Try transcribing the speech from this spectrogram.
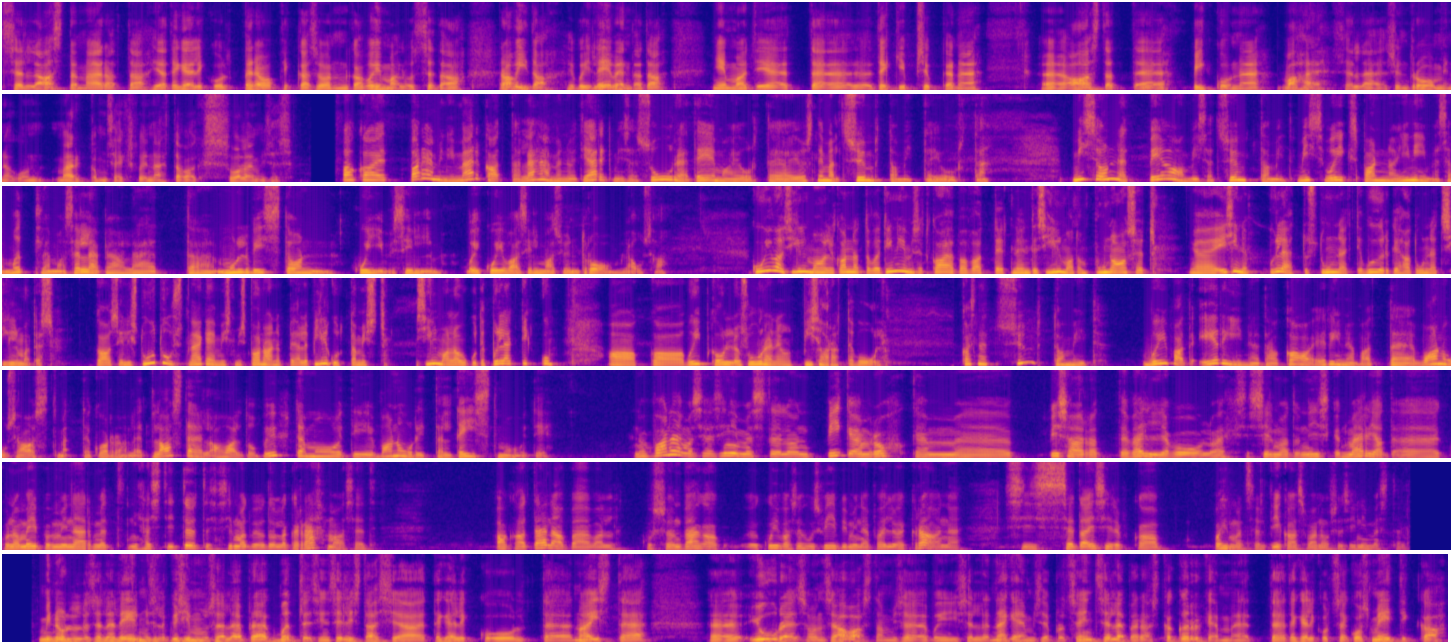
selle astme määrata ja tegelikult pereoptikas on ka võimalus seda ravida või leevendada niimoodi, et tekib niisugune aastate pikkune vahe selle sündroomi nagu märkamiseks või nähtavaks olemises aga et paremini märgata, läheme nüüd järgmise suure teema juurde ja just nimelt sümptomite juurde. mis on need peamised sümptomid, mis võiks panna inimese mõtlema selle peale, et äh, mul vist on kuiv silm või kuiva silma sündroom lausa? kuiva silma all kannatavad inimesed kaebavad, et nende silmad on punased, äh, esineb põletustunnet ja võõrkehatunnet silmades. ka sellist udust nägemist, mis paraneb peale pilgutamist silmalaugude põletikku, aga võib ka olla suurenenud pisarate vool. kas need sümptomid võivad erineda ka erinevate vanuseastmete korral, et lastel avaldub ühtemoodi, vanuritel teistmoodi? no vanemas eas inimestel on pigem rohkem äh, pisarate väljavoolu, ehk siis silmad on niisked märjad, äh, kuna meibominäärmed nii hästi ei tööta, siis silmad võivad olla ka rähmased. Aga tänapäeval, kus on väga kuivas õhus viibimine, palju ekraane, siis seda esineb ka põhimõtteliselt igas vanuses inimestel. Minul sellele eelmisele küsimusele praegu mõtlesin sellist asja, et tegelikult äh, naiste äh, juures on see avastamise või selle nägemise protsent sellepärast ka kõrgem, et äh, tegelikult see kosmeetika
